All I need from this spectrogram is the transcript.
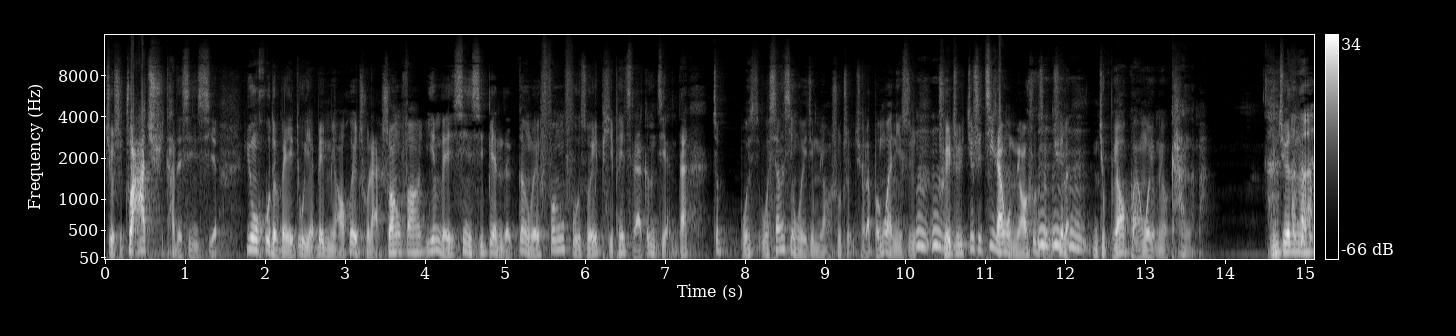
就是抓取它的信息，用户的维度也被描绘出来。双方因为信息变得更为丰富，所以匹配起来更简单。这我我相信我已经描述准确了。甭管你是垂直，就是既然我描述准确了，你就不要管我有没有看了吧？您觉得呢？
